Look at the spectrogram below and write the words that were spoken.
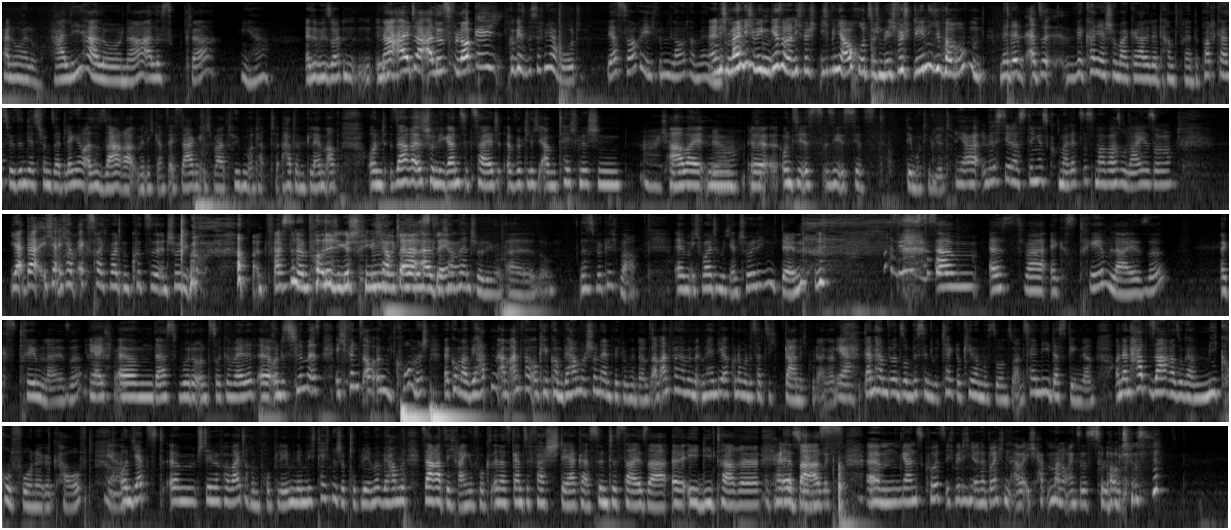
Hallo, hallo. Halli, hallo, na, alles klar? Ja. Also wir sollten. Na, Alter, alles flockig. Guck, jetzt bist du wieder rot. Ja, sorry, ich bin ein lauter Mensch. Nein, ich meine nicht wegen dir, sondern ich, ich bin ja auch rot zwischendurch. Ich verstehe nicht, warum. Ne, denn, also, wir können ja schon mal gerade der transparente Podcast. Wir sind jetzt schon seit längerem, also Sarah will ich ganz ehrlich sagen, ich war drüben und hat, hatte einen Glam-Up. Und Sarah ist schon die ganze Zeit äh, wirklich am technischen hasse- Arbeiten. Ja, äh, und sie ist, sie ist jetzt demotiviert. ja, wisst ihr, das Ding ist, guck mal, letztes Mal war so leise. Ja, da, ich, ich habe extra, ich wollte eine kurze Entschuldigung am Anfang. Hast du eine Apology geschrieben? Ich habe so äh, also ich habe eine Entschuldigung. Also, das ist wirklich wahr. Ähm, ich wollte mich entschuldigen, denn ähm, es war extrem leise. Extrem leise. ja, ich weiß. Ähm, das wurde uns zurückgemeldet. Äh, und das Schlimme ist, ich finde es auch irgendwie komisch, weil guck mal, wir hatten am Anfang, okay, komm, wir haben schon eine Entwicklung hinter uns. Am Anfang haben wir mit dem Handy aufgenommen und das hat sich gar nicht gut angehört. ja. Dann haben wir uns so ein bisschen gecheckt, okay, man muss so und so ans Handy, das ging dann. Und dann hat Sarah sogar Mikrofone gekauft. Ja. Und jetzt ähm, stehen wir vor weiteren Problemen, nämlich technische Probleme. Wir haben, Sarah hat sich reingefuchst in das ganze Verstärker, Synthesizer, äh, E-Gitarre, äh, Bass. Ähm, ganz kurz, ich will dich nicht unterbrechen, aber ich habe immer noch Angst, dass es zu laut ist.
